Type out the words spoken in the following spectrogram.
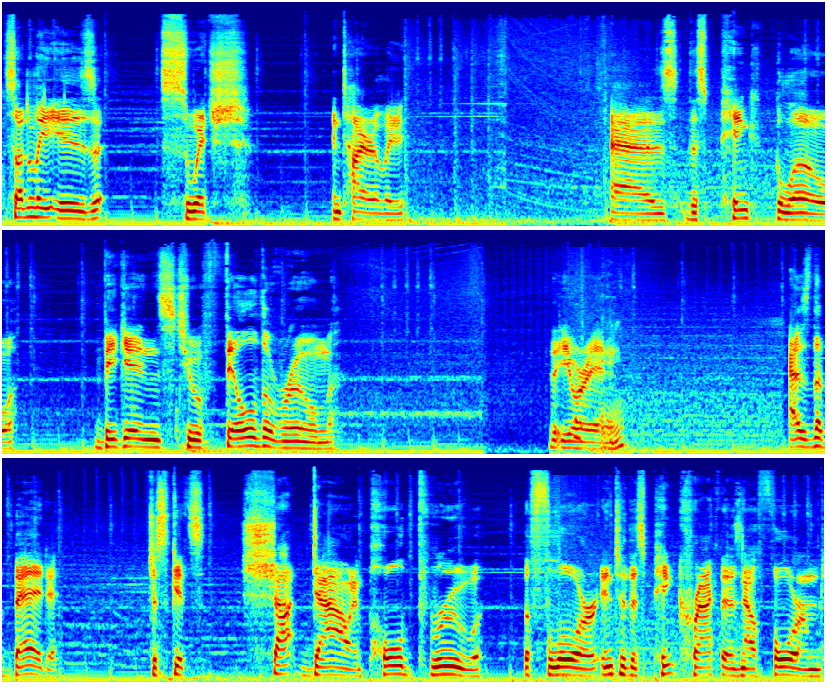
Suddenly is switched entirely as this pink glow begins to fill the room that you are in as the bed just gets shot down and pulled through the floor into this pink crack that is now formed,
